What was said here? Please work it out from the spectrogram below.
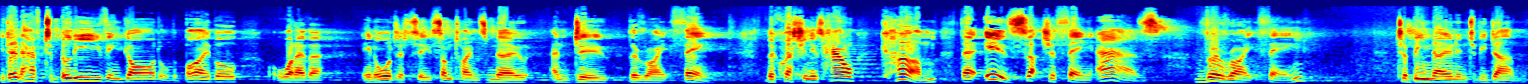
You don't have to believe in God or the Bible or whatever in order to sometimes know and do the right thing. The question is how come there is such a thing as the right thing to be known and to be done?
